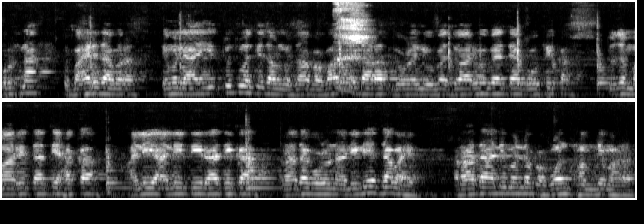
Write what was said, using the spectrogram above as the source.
कृष्णा तू बाहेर जा बरं. ते म्हणले आई तूच म्हणते जाऊ नको जा बाबा त्या दारात गोळ्याने उभ्या द्वार उभ्या त्या गोपिका तुझं मारिता ती हाका आली आली ती राधिका राधा गोळून आलेली आहे जा बाहेर. राधा आली म्हणलं भगवान थांबले महाराज.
